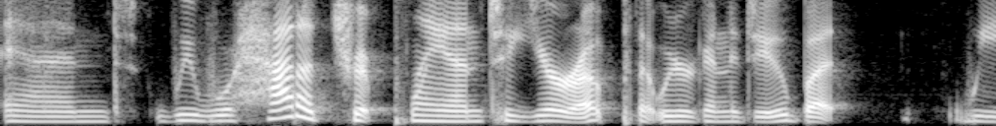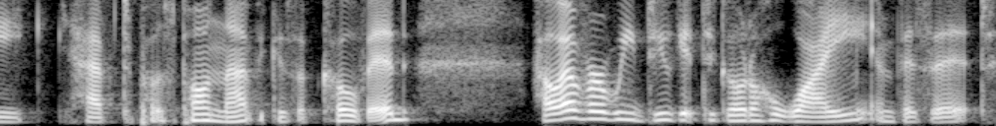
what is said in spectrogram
And we were, had a trip planned to Europe that we were going to do, but we have to postpone that because of COVID. However, we do get to go to Hawaii and visit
